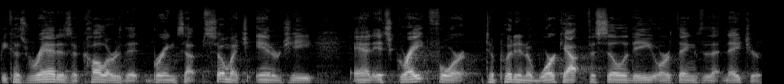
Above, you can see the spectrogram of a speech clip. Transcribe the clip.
because red is a color that brings up so much energy and it's great for to put in a workout facility or things of that nature.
